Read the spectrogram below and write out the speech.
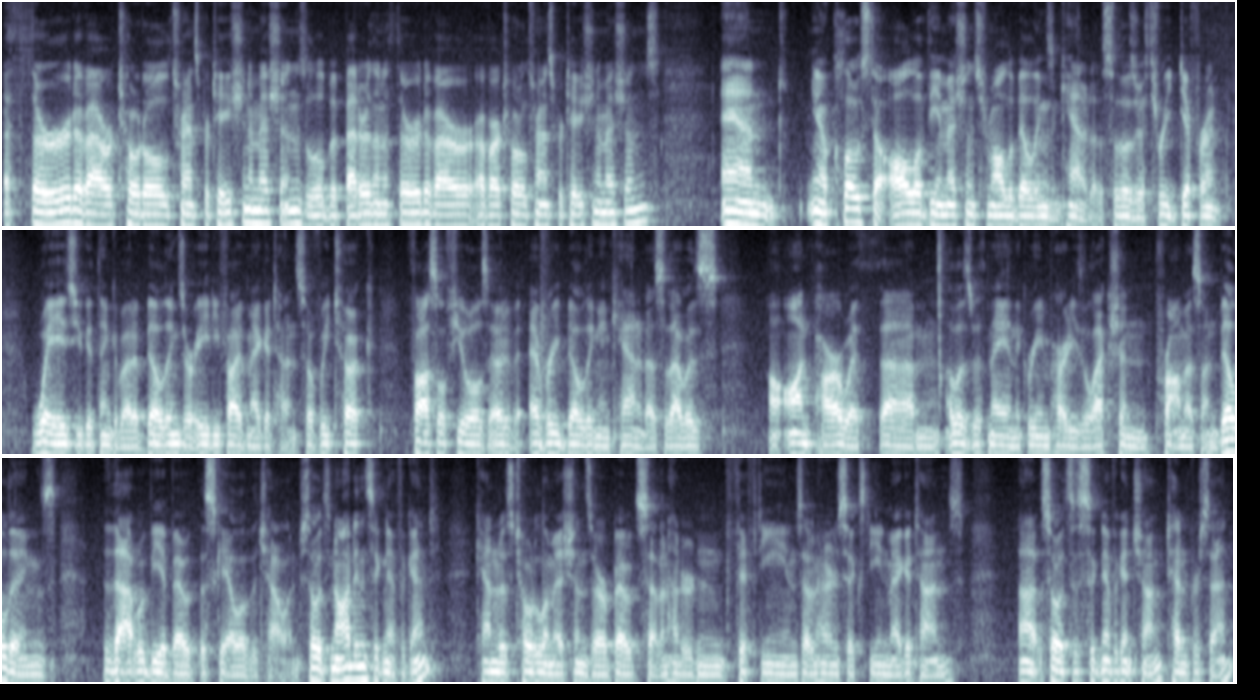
a third of our total transportation emissions, a little bit better than a third of our of our total transportation emissions, and you know, close to all of the emissions from all the buildings in Canada. So those are three different ways you could think about it. Buildings are 85 megatons. So if we took fossil fuels out of every building in Canada, so that was on par with um, Elizabeth May and the Green Party's election promise on buildings, that would be about the scale of the challenge. So it's not insignificant. Canada's total emissions are about 715, 716 megatons. Uh, so it's a significant chunk, 10%.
